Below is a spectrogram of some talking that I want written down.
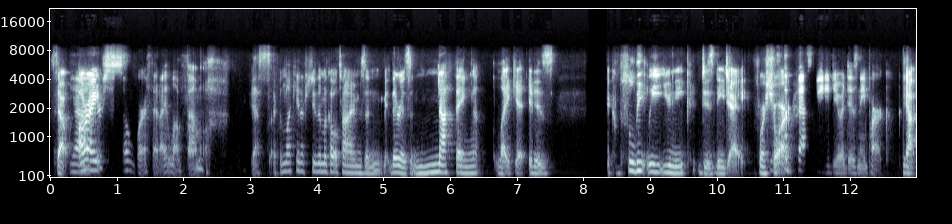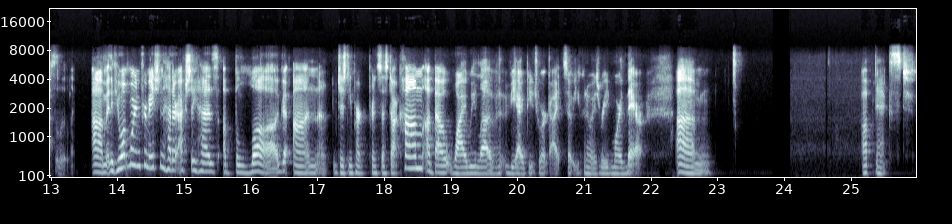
So, yeah, all They're so worth it. I love them. Yes, I've been lucky enough to do them a couple times, and there is nothing like it. It is a completely unique Disney day for It's sure. the best way to do a Disney park. Yeah. Absolutely. Um, and if you want more information, Heather actually has a blog on DisneyParkPrincess.com about why we love VIP tour guides. So you can always read more there. Um, up next,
